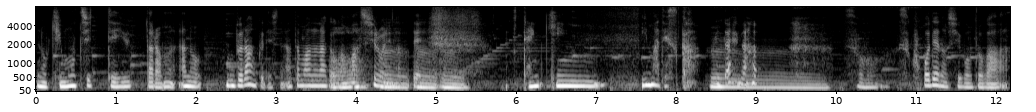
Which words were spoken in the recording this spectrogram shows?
の気持ちって言ったらあのブランクでしたね。頭の中が真っ白になって、うんうん転勤今ですか？うん。みたいな、うんそう。ここでの仕事が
